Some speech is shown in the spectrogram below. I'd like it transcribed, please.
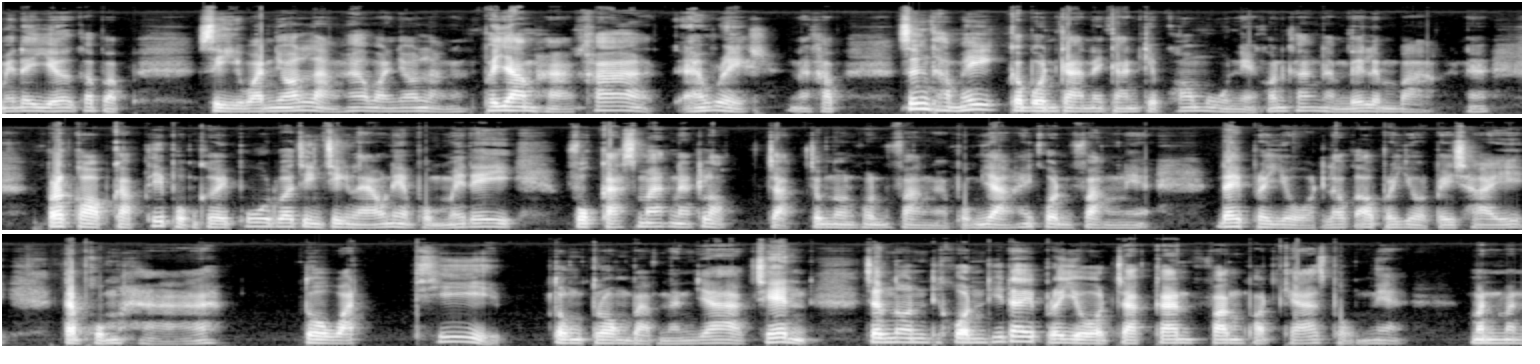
ไม่ได้เยอะก็แบบ 4 วันย้อนหลัง 5 วันย้อนหลัง พยายามหาค่า average นะครับ ซึ่งทำให้กระบวนการในการเก็บข้อมูลเนี่ยค่อนข้างทำได้ลำบากนะประกอบกับที่ผมเคยพูดว่าจริง ๆ แล้วเนี่ยผมไม่ได้โฟกัสมากนักหรอกจากจำนวนคนฟังอะผมอยากให้คนฟังเนี่ยได้ประโยชน์แล้วก็เอาประโยชน์ไปใช้ แต่ผมหาตัววัดที่ตรงๆแบบนั้นยาก เช่นจำนวนคนที่ได้ประโยชน์จากการฟังพอดแคสต์ผมเนี่ย มันมัน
